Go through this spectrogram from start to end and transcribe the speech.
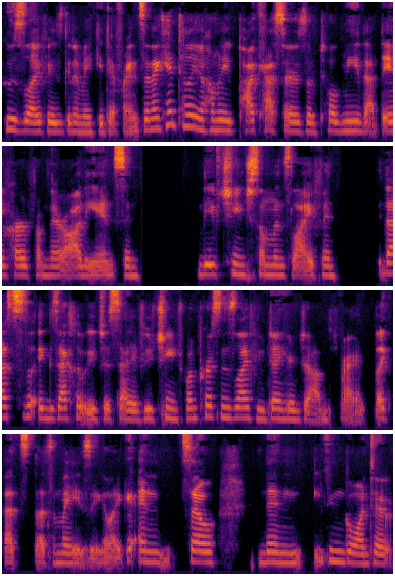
whose life is going to make a difference. And I can't tell you how many podcasters have told me that they've heard from their audience and they've changed someone's life. And that's exactly what you just said. If you change one person's life, you've done your job, right? Like that's that's amazing. Like and so then you can go on to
